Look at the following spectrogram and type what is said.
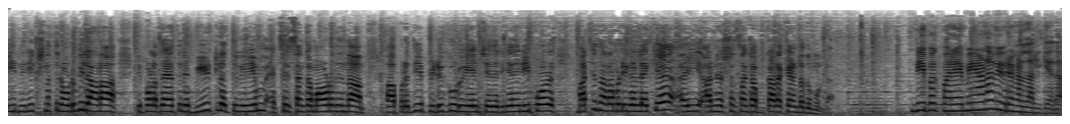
ഈ നിരീക്ഷണത്തിനൊടുവിലാണ് ഇപ്പോൾ അദ്ദേഹത്തിന്റെ വീട്ടിലെത്തുകയും എക്സൈസ് സംഘം അവിടെ നിന്ന് ആ പ്രതിയെ പിടികൂടുകയും ചെയ്തിരിക്കുന്നത്. ഇനിയിപ്പോൾ മറ്റ് നടപടികളിലേക്ക് ഈ അന്വേഷണ സംഘം കടക്കേണ്ടതുണ്ട് ദീപക് മലേമയാണ് വിവരങ്ങൾ നൽകിയത്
